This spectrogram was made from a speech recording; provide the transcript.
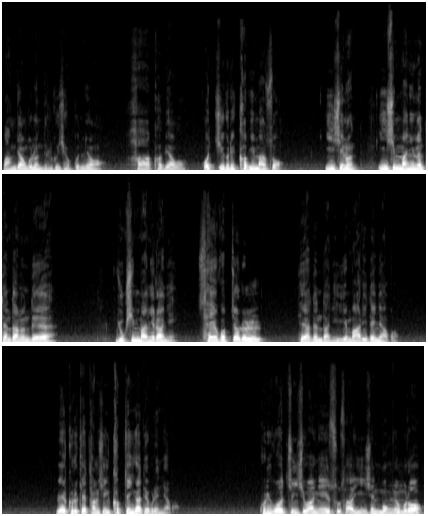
왕장군은 늙으셨군요. 하 겁이하고 어찌 그리 겁이 많소? 이신은 20만이면 된다는데 60만이라니 세곱절을 해야 된다니 이게 말이 되냐고. 왜 그렇게 당신이 겁쟁이가 돼버렸냐고. 그리고 진시황이 수사 이신 목념으로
